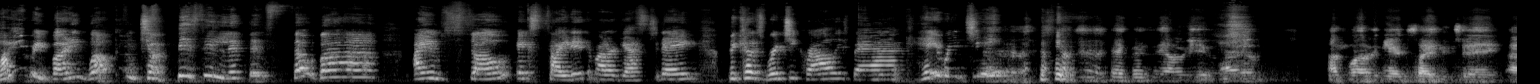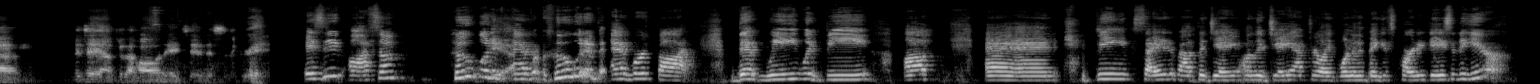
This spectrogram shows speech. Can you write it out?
Hi, everybody. Welcome to Busy Living Sober. I am so excited about our guest today because Richie Crowley's back. Hey, Richie. hey, Lindsay, how are you? I am, I'm loving your excitement today. Um, the day after the holiday, too. This is great. Isn't it awesome? Who would have Yeah. ever who would have ever thought that we would be up and being excited about the day on the day after like one of the biggest party days of the year?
